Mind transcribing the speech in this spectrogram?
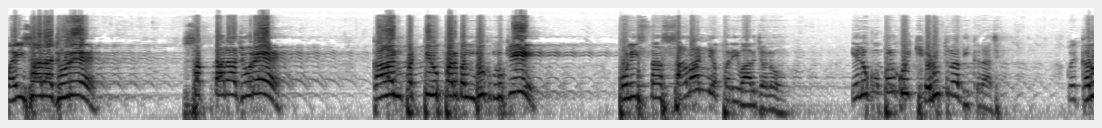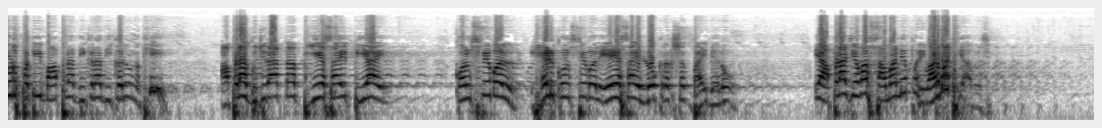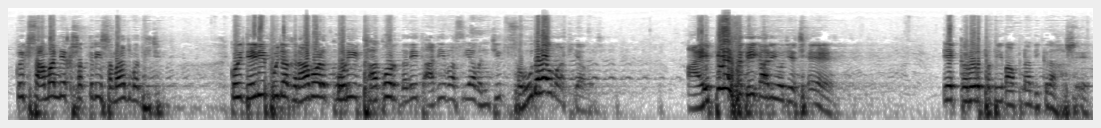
પૈસાના જોરે, સત્તાના જોરે કાન પટ્ટી ઉપર બંદૂક મૂકી પોલીસના સામાન્ય પરિવારજનો, એ લોકો પણ કોઈ ખેડૂતના દીકરા છે. કોઈ કરોડપતિ બાપના દીકરા, દીકરીઓ નથી. આપણા ગુજરાતના PSI, PI, constable, head constable, ASI, લોકરક્ષક ભાઈ બહેનો એ આપણા જેવા સામાન્ય પરિવારમાંથી આવે છે. કોઈક સામાન્ય ક્ષત્રિય સમાજમાંથી છે. કોઈ દેવી પૂજક રાવળ કોળી, ઠાકોર, દલિત, આદિવાસી વંચિત સમુદાયોમાંથી આવે છે. આઈપીએસ અધિકારીઓ જે છે એ કરોડપતિ બાપના દીકરા હશે.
